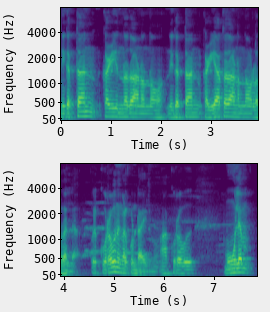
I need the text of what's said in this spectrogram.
നികത്താൻ കഴിയുന്നതാണെന്നോ നികത്താൻ കഴിയാത്തതാണെന്നോ ഉള്ളതല്ല. ഒരു കുറവ് നിങ്ങൾക്കുണ്ടായിരുന്നു. ആ കുറവ് മൂലം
